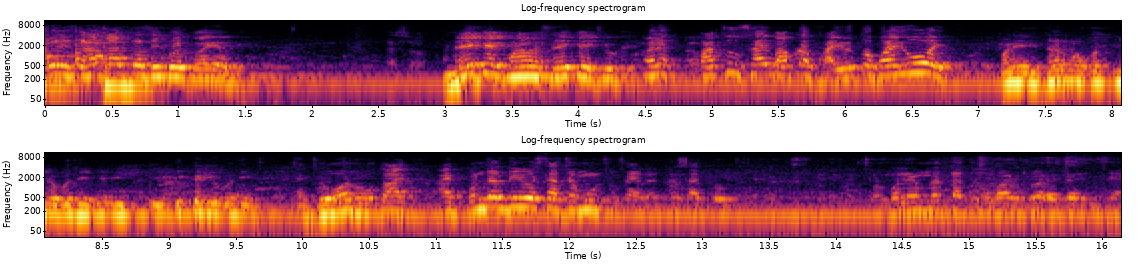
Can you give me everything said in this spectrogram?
કોઈ તાકાત નથી કોઈ કહે એવી. અને એક એક માણસ એક એક અને પાછું સાહેબ આપણા ભાઈઓ તો ભાઈઓ હોય. પણ એની ધર્મ પત્નીઓ બધી દીકરીઓ બધી જોવાનું હું તો આજ આજ પંદર દિવસ ત્યાં જમું છું સાહેબ પ્રસાદ લઉં છું. પણ મને એમ નથી લાગતું મારું ઘર અજાયું છે.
